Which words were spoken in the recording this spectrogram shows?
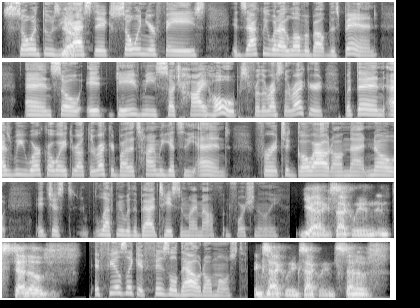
so enthusiastic, yeah. so in your face. Exactly what I love about this band. And so it gave me such high hopes for the rest of the record. But then as we work our way throughout the record, by the time we get to the end, for it to go out on that note, it just left me with a bad taste in my mouth, unfortunately. Yeah, exactly. And instead of it feels like it fizzled out almost. Exactly, exactly. Instead of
